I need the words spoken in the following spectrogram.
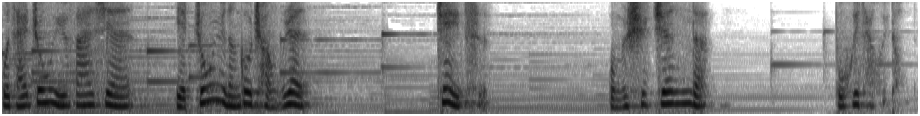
我才终于发现，也终于能够承认。这次，我们是真的不会再回头的。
